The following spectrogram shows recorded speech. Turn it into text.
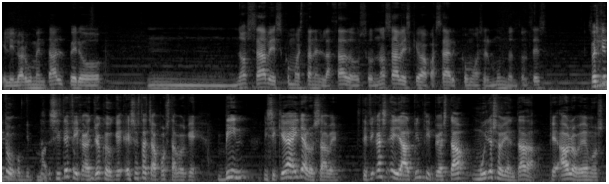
el hilo argumental, pero mm, no sabes cómo están enlazados o no sabes qué va a pasar, cómo es el mundo. Entonces... Pero es que tú, si te fijas, yo creo que eso está hecho a posta, porque Vin, ni siquiera ella lo sabe. Si te fijas, ella al principio está muy desorientada, que ahora lo vemos.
